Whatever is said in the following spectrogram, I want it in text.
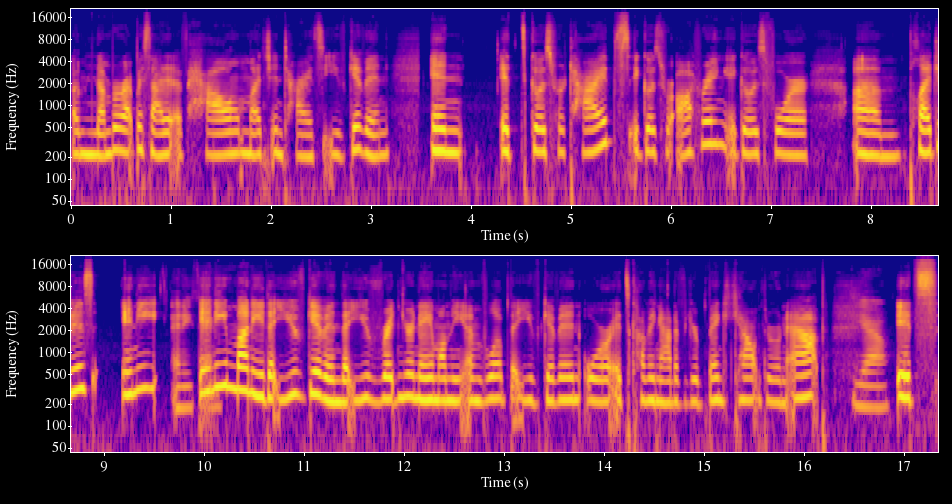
a number right beside it of how much in tithes that you've given, and it goes for tithes, it goes for offering, it goes for um, pledges. Any Anything. any money that you've given that you've written your name on the envelope that you've given or it's coming out of your bank account through an app Yeah. it's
